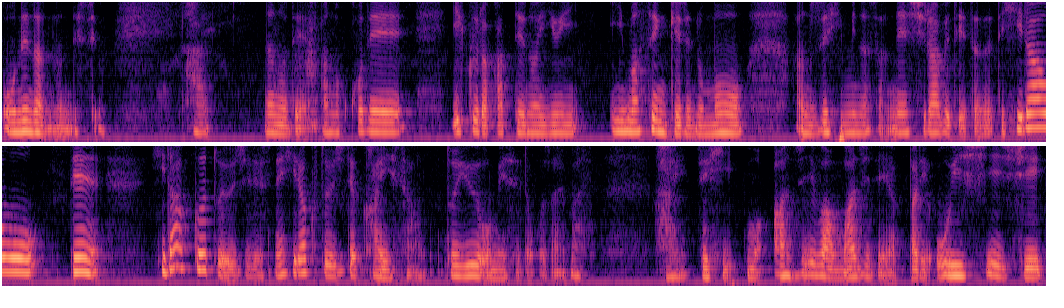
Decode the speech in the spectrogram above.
お値段なんですよ。はい、なのであのここでいくらかっていうのは言いませんけれどもあのぜひ皆さんね調べていただいて平尾で開くという字ですね開くという字で海産というお店でございます。はい、ぜひもう味はマジでやっぱり美味しいし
